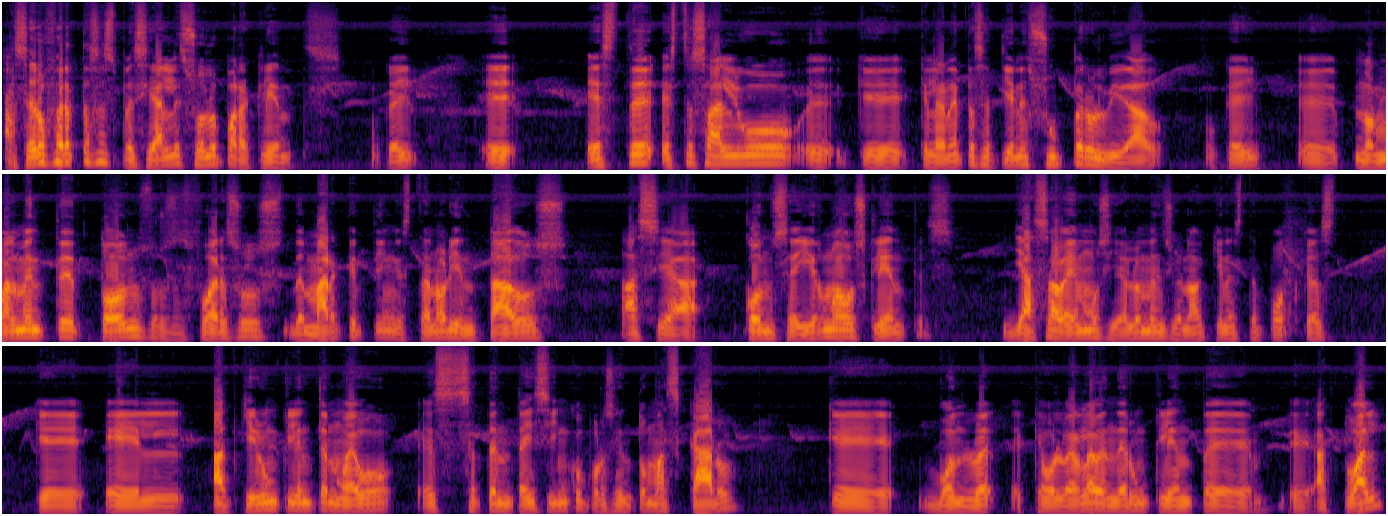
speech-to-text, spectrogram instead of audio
hacer ofertas especiales solo para clientes. Eh, este, este es algo eh, que, la neta se tiene súper olvidado. Eh, normalmente todos nuestros esfuerzos de marketing están orientados hacia conseguir nuevos clientes. Ya sabemos, y ya lo he mencionado aquí en este podcast, que el adquirir un cliente nuevo es 75% más caro que, volver, que volverle a vender un cliente actual.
